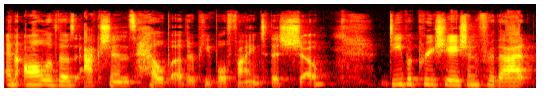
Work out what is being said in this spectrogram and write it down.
and all of those actions help other people find this show. Deep appreciation for that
